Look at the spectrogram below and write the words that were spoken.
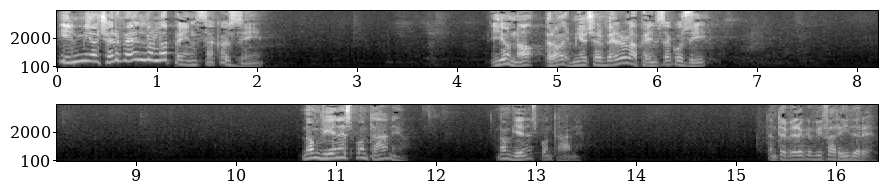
il mio cervello la pensa così. Io no, però il mio cervello la pensa così. Non viene spontaneo, non viene spontaneo. Tant'è vero che vi fa ridere.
